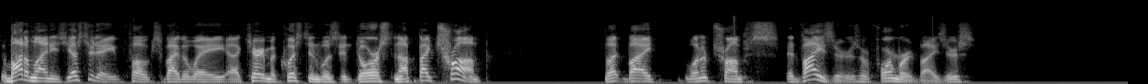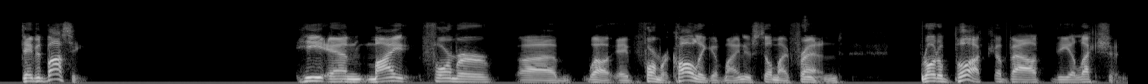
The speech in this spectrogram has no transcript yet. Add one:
The bottom line is yesterday, folks, by the way, uh, Kerry McQuisten was endorsed not by Trump, but by one of Trump's advisors or former advisors, David Bossie. He and my former, uh, well, a former colleague of mine who's still my friend, wrote a book about the election.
